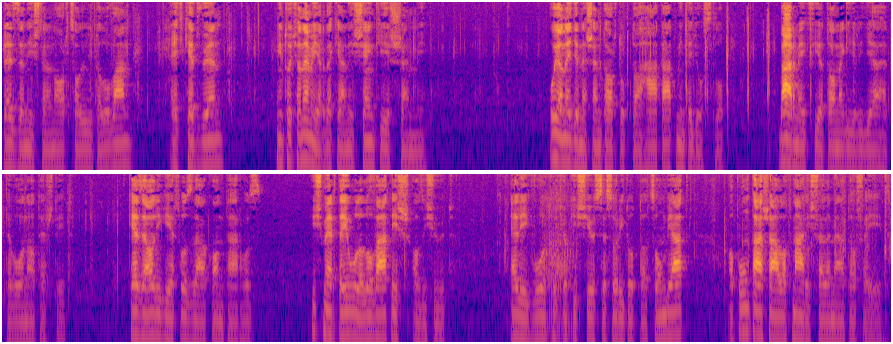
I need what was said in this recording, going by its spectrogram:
Rezzenéstelen arccal ült a lován, egykedvűen, mint nem érdekelné senki és semmi. Olyan egyenesen tartotta a hátát, mint egy oszlop. Bármelyik fiatal megirigyelhette volna a testét. Keze alig ért hozzá a kantárhoz. Ismerte jól a lovát, és az is őt. Elég volt, hogyha kisi összeszorította a combját, a pompás állat már is felemelte a fejét.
